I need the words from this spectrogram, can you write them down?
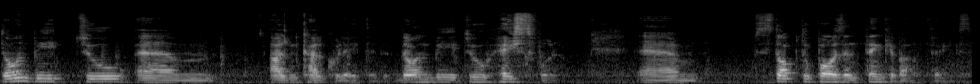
Don't be too um, uncalculated, don't be too hasteful. Um, stop to pause and think about things.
